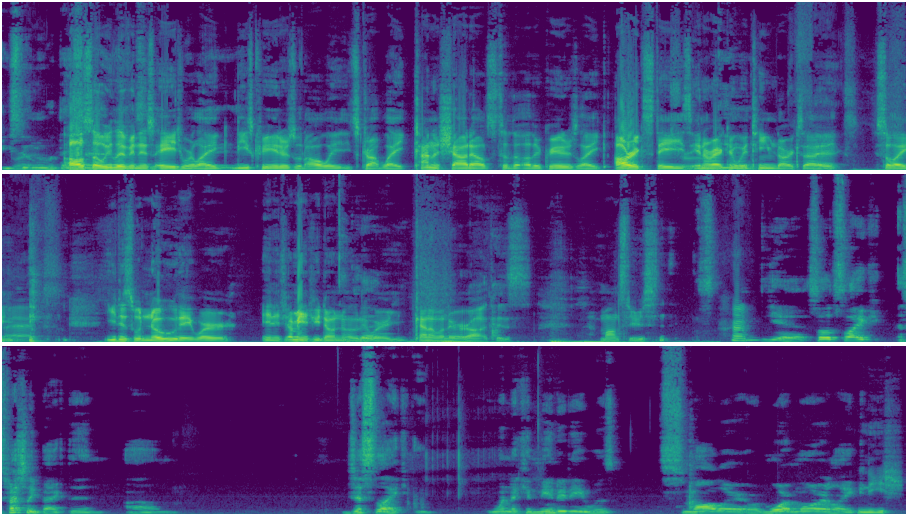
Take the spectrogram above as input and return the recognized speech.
You still Right. knew what they also said, we live in this age where like they- these creators would always drop like kind of shout outs to the other creators like Arekkz stays True. interacting Yeah. with team darkside Facts. so like you just would know who they were. And if I mean, if you don't know who they were, you kind of under a rock because monsters. Yeah, so it's like, especially back then, um, just like when the community was smaller or more and more like Niche.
